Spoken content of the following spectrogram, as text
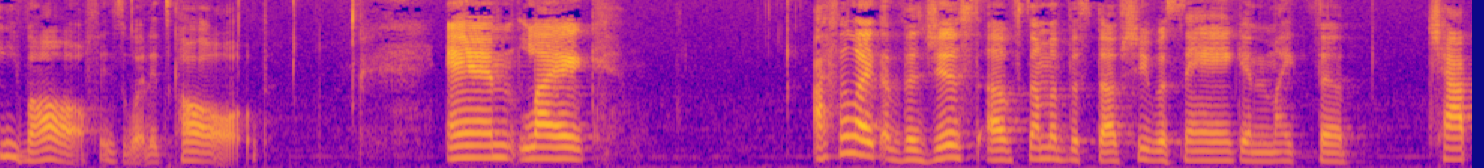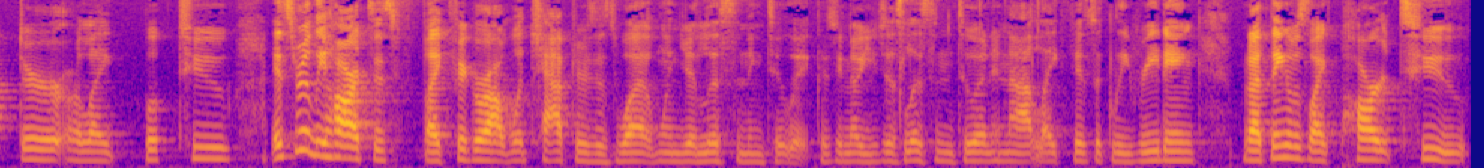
evolve is what it's called. And like, I feel like the gist of some of the stuff she was saying and like the chapter or like book two it's really hard to like figure out what chapters is what when you're listening to it because you know you just listen to it and not like physically reading. But i think it was like part two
